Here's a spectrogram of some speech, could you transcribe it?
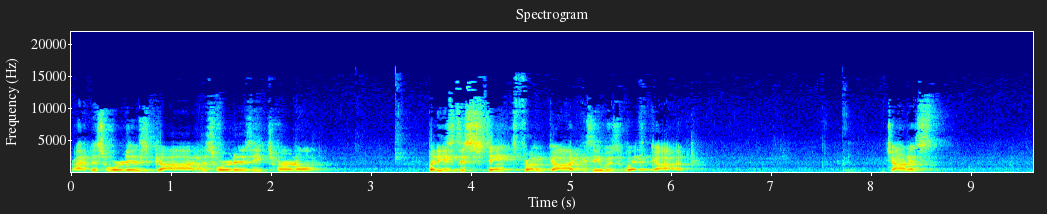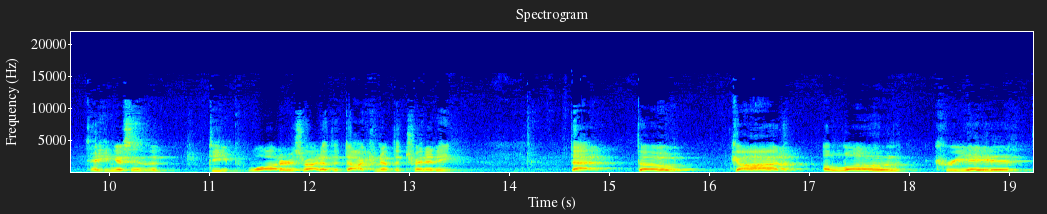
Right? This word is God, this word is eternal. But he's distinct from God because he was with God. John is taking us into the deep waters, right, of the doctrine of the Trinity. That though God alone created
